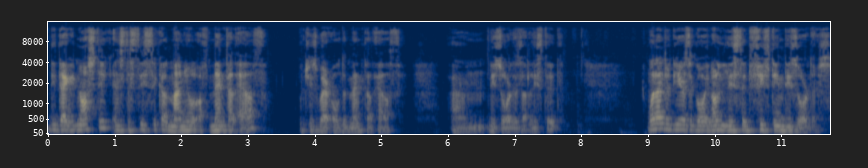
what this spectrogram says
the Diagnostic and Statistical Manual of Mental Health, which is where all the mental health um, disorders are listed, 100 years ago, it only listed 15 disorders.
